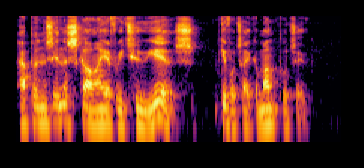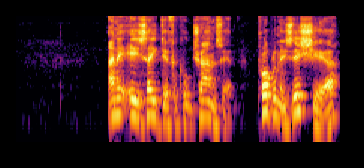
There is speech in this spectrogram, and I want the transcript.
happens in the sky every two years, give or take a month or two. And it is a difficult transit. Problem is this year,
